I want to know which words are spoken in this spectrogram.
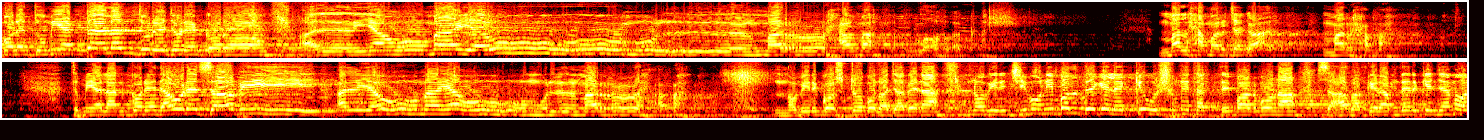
বলে, তুমি একটা এলান জোরে জোরে করো। আল ইয়াউমা ইয়াউমুল মারহামা। আল্লাহু মালহামার জায়গা, মারহামা। তুমি এলান করে দাও রে সাবি নবীর কষ্ট বলা যাবে না। নবীর জীবনী বলতে গেলে কেউ শুনে থাকতে পারব না। সাহাবা কেরামদেরকে যেমন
